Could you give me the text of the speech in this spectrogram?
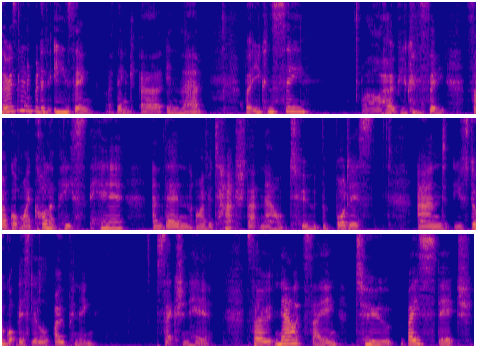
there is a little bit of easing, I think, uh, in there, but you can see, well, I hope you can see. So I've got my collar piece here, and then I've attached that now to the bodice, and you've still got this little opening section here. So now it's saying to baste stitch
